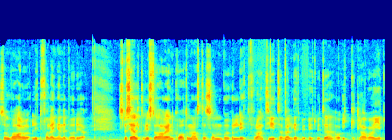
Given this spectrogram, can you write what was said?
som varer litt for lenge enn det burde gjøre. Spesielt hvis du har en quartermaster som bruker litt for lang tid til å velge et utbytte, og ikke klarer å gi et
